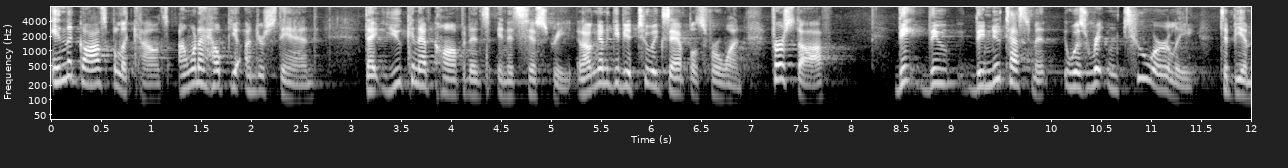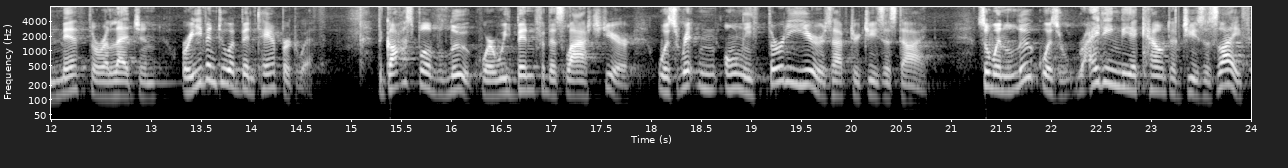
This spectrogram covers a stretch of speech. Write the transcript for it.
in the gospel accounts, I want to help you understand that you can have confidence in its history. And I'm going to give you two examples for one. First off, the, the, the, New Testament was written too early to be a myth or a legend or even to have been tampered with. The Gospel of Luke, where we've been for this last year, was written only 30 years after Jesus died. So when Luke was writing the account of Jesus' life,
